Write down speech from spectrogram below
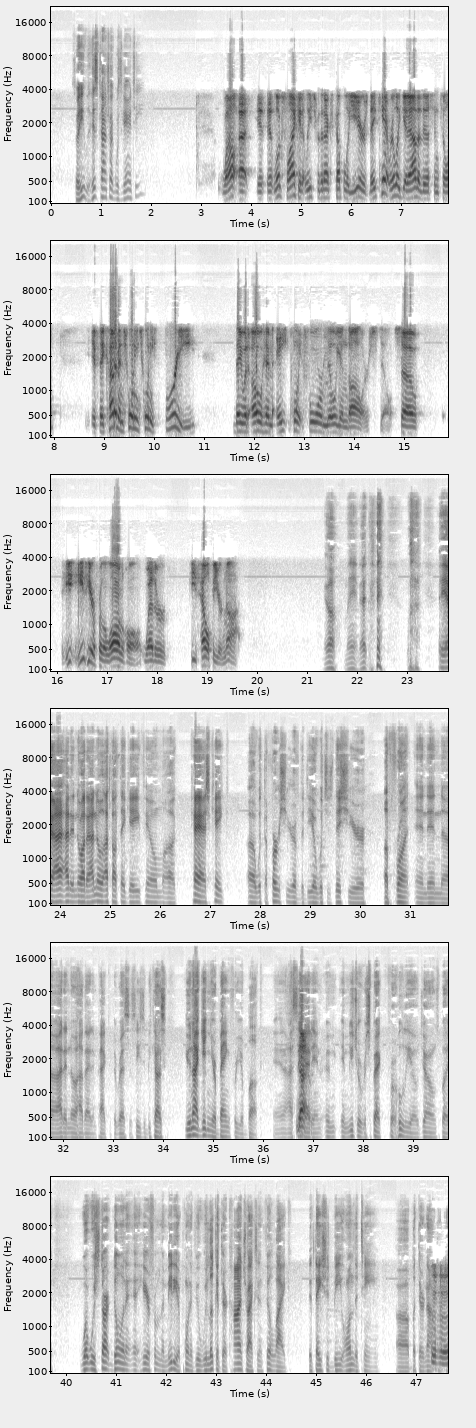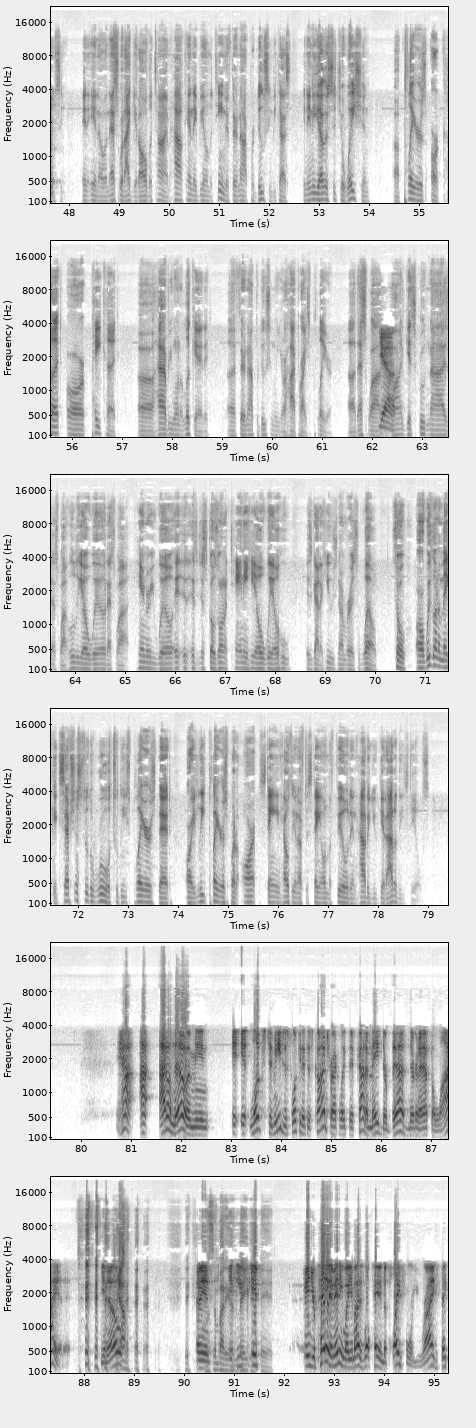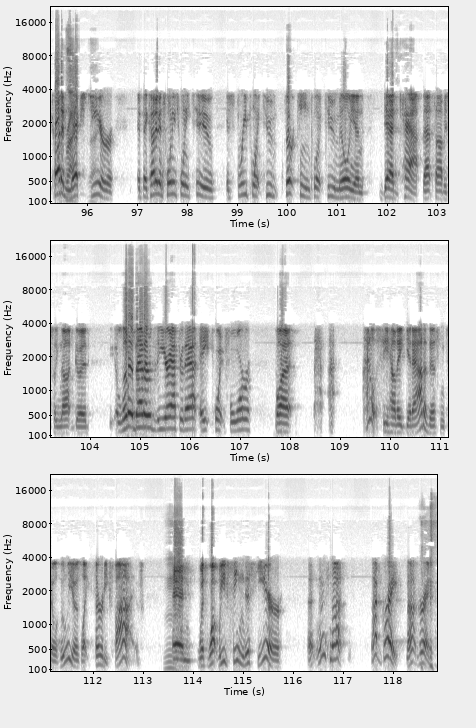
So he his contract was guaranteed. Well, uh, it, it looks like it, at least for the next couple of years. They can't really get out of this until if they cut him in 2023, they would owe him 8.4 million dollars still. So he he's here for the long haul, whether he's healthy or not. Oh man, that yeah, I, I, didn't know that. I know I thought they gave him uh, cash cake uh, with the first year of the deal, which is this year up front, and then uh, I didn't know how that impacted the rest of the season because you're not getting your bang for your buck, and I say no. that in, in, in mutual respect for Julio Jones, but what we start doing here from the media point of view, we look at their contracts and feel like that they should be on the team, uh, but they're not mm-hmm. producing. And you know, and that's what I get all the time. How can they be on the team if they're not producing? Because in any other situation, uh, players are cut or pay cut, uh, however you want to look at it, uh, if they're not producing when you're a high priced player. Uh, that's why yeah. Ron gets scrutinized. That's why Julio will. That's why Henry will. It, it, it just goes on. A Tannehill will, who has got a huge number as well. So, are we going to make exceptions to the rule to these players that are elite players but aren't staying healthy enough to stay on the field? And how do you get out of these deals? Yeah, I I don't know. I mean, it, it looks to me just looking at this contract like they've kind of made their bed and they're going to have to lie in it. You know? I mean, well, somebody if you, made if, bed. And you're paying him anyway. You might as well pay him to play for you, right? If they cut him right, next right. year, if they cut him in 2022, it's 3.2, 13.2 million dead cap. That's obviously not good. A little better the year after that, 8.4, but I, I don't see how they get out of this until Julio's like 35. Mm. And with what we've seen this year, it's not not great. Not great.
